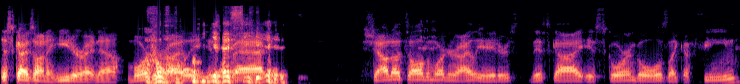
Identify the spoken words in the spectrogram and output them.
This guy's on a heater right now. Morgan oh, Rielly is yes, back. Is. Shout out to all the Morgan Rielly haters. This guy is scoring goals like a fiend,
